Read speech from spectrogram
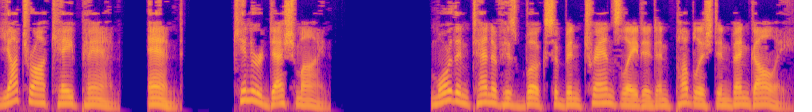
Yatra K Pan and Kinnar Desh Mine. More than ten of his books have been translated and published in Bengali.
